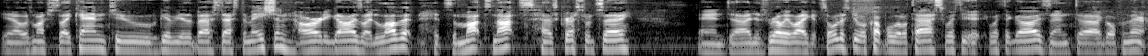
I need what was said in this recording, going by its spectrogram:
you know, as much as I can to give you the best estimation. Already, guys, I love it. It's the mutts nuts, as Chris would say. And uh, I just really like it. So we'll just do a couple little tasks with you, with it, guys, and uh, go from there.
